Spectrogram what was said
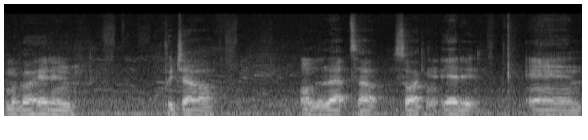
I'm gonna go ahead and put y'all on the laptop so I can edit and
